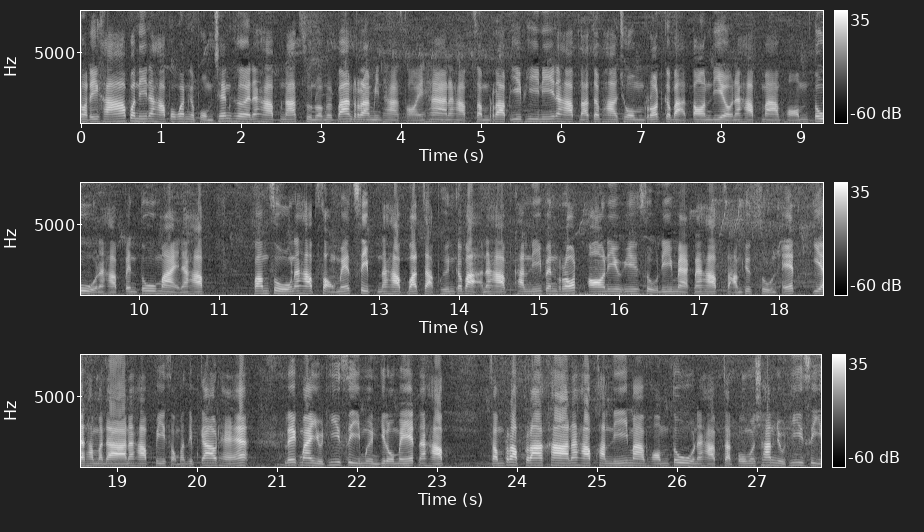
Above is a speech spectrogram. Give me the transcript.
สวัสดีครับวันนี้นะครับพบกันกับผมเช่นเคยนะครับ นัดศูนย์รวมรถบ้านรามินทาซอย 5 นะครับสำหรับ EP นี้นะครับ นัดจะพาชมรถกระบะตอนเดียวนะครับ มาพร้อมตู้นะครับ เป็นตู้ใหม่นะครับ ความสูงนะครับ2เมตร10 นะครับ วัดจากพื้นกระบะนะครับ คันนี้เป็นรถ All New Isuzu D-Max นะครับ 3.0S เกียร์ธรรมดานะครับ ปี 2019 แท้ เลขไมาอยู่ที่ 40,000 กิโลเมตรนะครับ สำหรับราคานะครับคันนี้มาพร้อมตู้นะครับจัดโปรโมชั่นอยู่ที่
